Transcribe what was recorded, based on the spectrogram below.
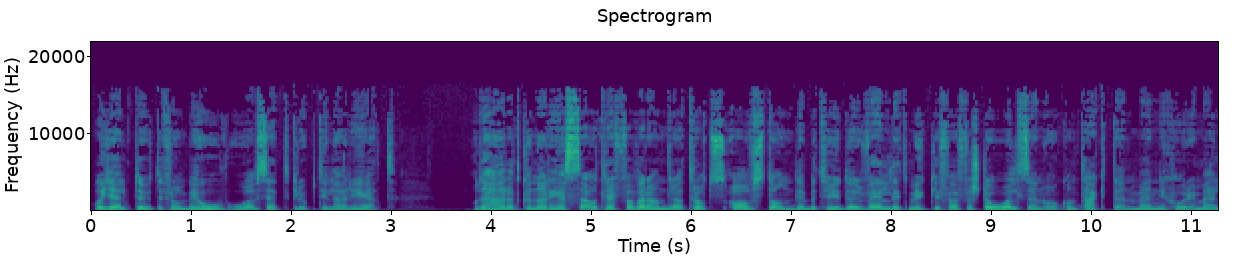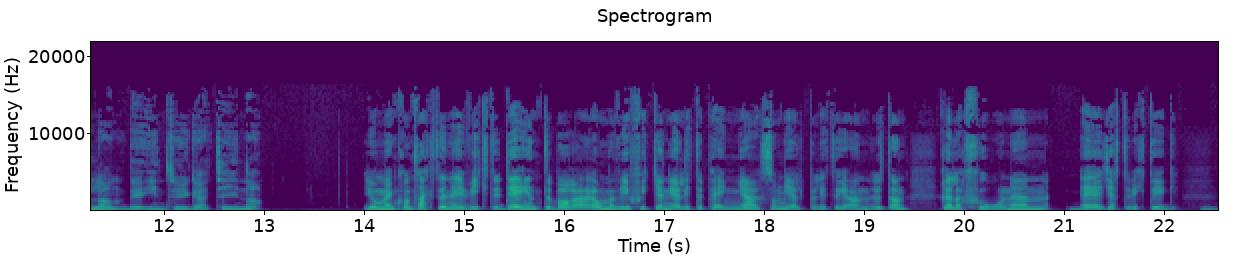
och hjälpte utifrån behov oavsett grupptillhörighet. Och det här att kunna resa och träffa varandra trots avstånd, det betyder väldigt mycket för förståelsen och kontakten människor emellan, det intygar Tina. Jo men kontakten är viktig. Det är inte bara, ja men vi skickar ner lite pengar som hjälper lite grann, utan relationen mm. är jätteviktig. Mm.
